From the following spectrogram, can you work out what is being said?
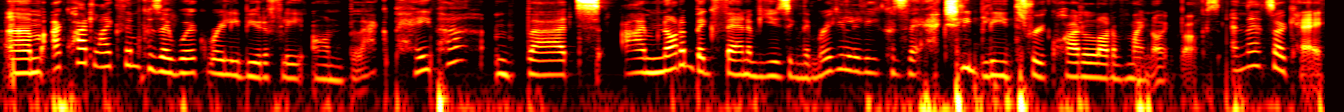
Um, I quite like them because they work really beautifully on black paper but I'm not a big fan of using them regularly because they actually bleed through quite a lot of my notebooks and that's okay.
